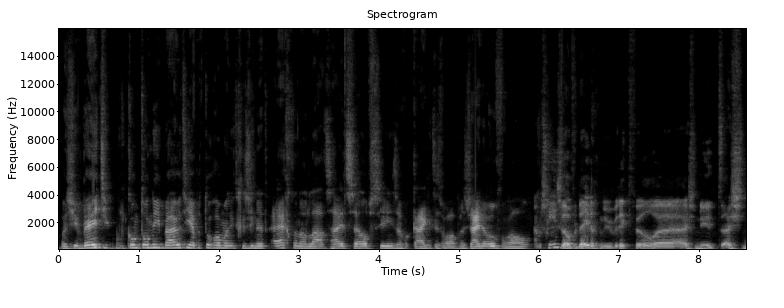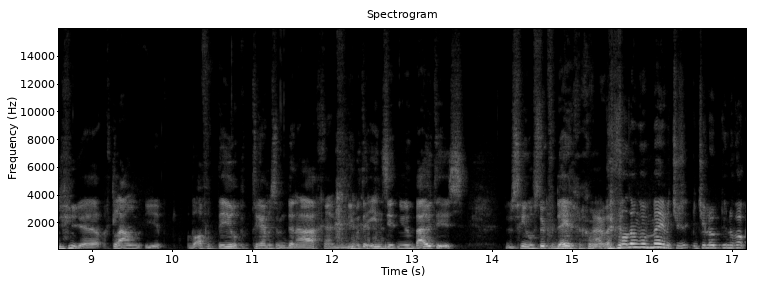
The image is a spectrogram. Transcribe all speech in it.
want je weet, je, je komt toch niet buiten, je hebt het toch allemaal niet gezien in het echt. En dan laten zij het zelf zien. Zo van, kijk, het is wel, we zijn overal. Ja, misschien is het wel verdedigd nu, weet ik veel. Eh, als je nu, als je nu eh, reclame je wil adverteren op de trams in Den Haag en niemand erin zit, nu het buiten is, misschien wel een stuk verdediger Ja, geworden. dat valt ook wel mee, want je, want je loopt nu nog wel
